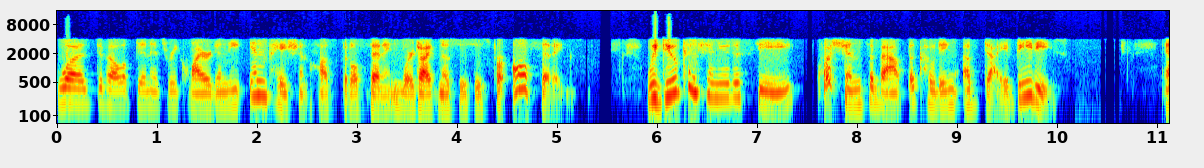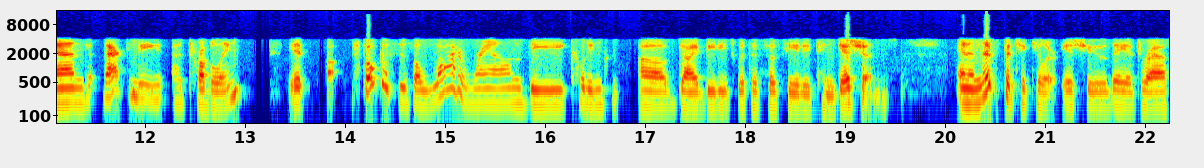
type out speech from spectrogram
was developed and is required in the inpatient hospital setting where diagnosis is for all settings. We do continue to see questions about the coding of diabetes. And that can be uh, troubling. It uh, focuses a lot around the coding of diabetes with associated conditions. And in this particular issue, they address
